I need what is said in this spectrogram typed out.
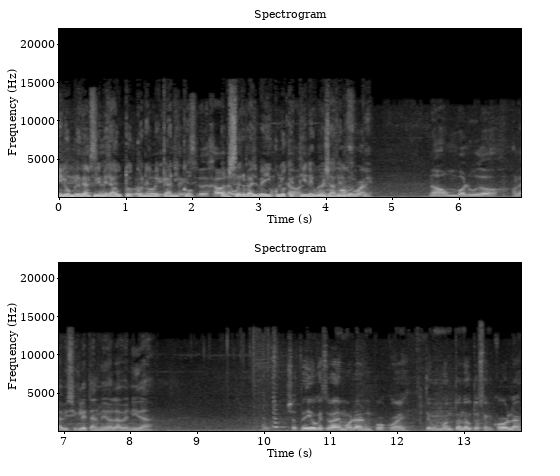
El hombre del primer eh, auto con el mecánico o sea, si observa vuelta el vehículo que tiene huellas del golpe. No, un boludo con la bicicleta en medio de la avenida. Ya te digo que se va a demorar un poco, ¿eh? Tengo un montón de autos en cola.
